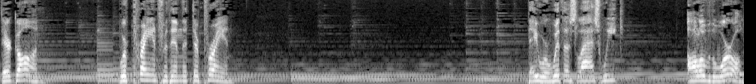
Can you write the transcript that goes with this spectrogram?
they're gone. We're praying for them that they're praying. They were with us last week all over the world.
